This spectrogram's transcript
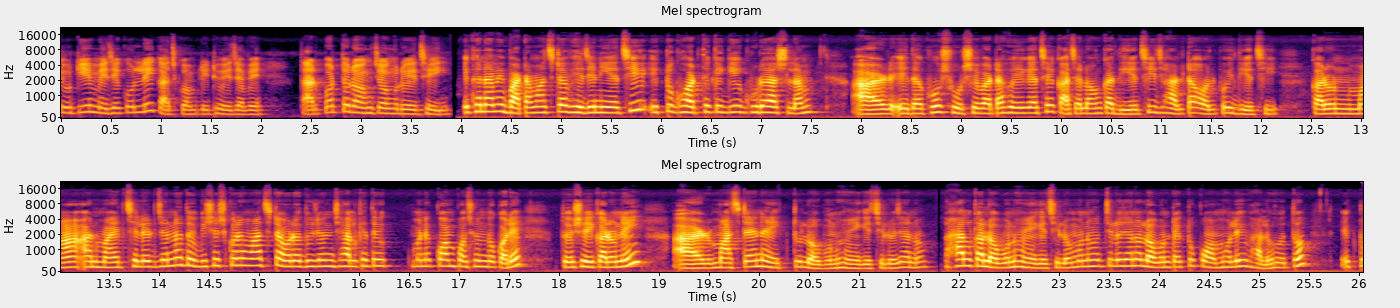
চটিয়ে মেজে করলেই কাজ কমপ্লিট হয়ে যাবে। তারপর তো রং চং রয়েছেই। এখানে আমি বাটা মাছটা ভেজে নিয়েছি, একটু ঘর থেকে গিয়ে ঘুরে আসলাম। আর এ দেখো সর্ষে বাটা হয়ে গেছে, কাঁচা লঙ্কা দিয়েছি, ঝালটা অল্পই দিয়েছি। কারণ মা আর মায়ের ছেলের জন্য তো বিশেষ করে মাছটা, ওরা দুজন ঝাল খেতে মানে কম পছন্দ করে। তো সেই কারণেই আর মাছটায় না একটু লবণ হয়ে গেছিল জানো? হালকা লবণ হয়ে গেছিল। মনে হচ্ছিল যেন লবণটা একটু কম হলেই ভালো হতো। একটু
